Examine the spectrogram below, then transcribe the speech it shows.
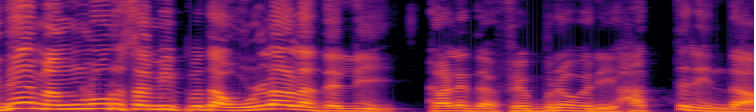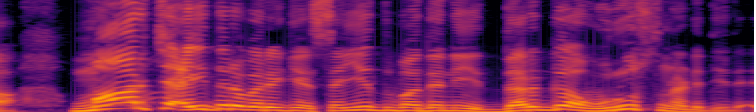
ಇದೇ ಮಂಗಳೂರು ಸಮೀಪದ ಉಳ್ಳಾಳದಲ್ಲಿ ಕಳೆದ ಫೆಬ್ರವರಿ ಹತ್ತರಿಂದ ಮಾರ್ಚ್ ಐದರವರೆಗೆ ಸೈಯದ್ ಮದನಿ ದರ್ಗಾ ಉರೂಸ್ ನಡೆದಿದೆ.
